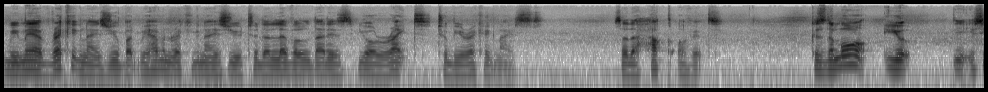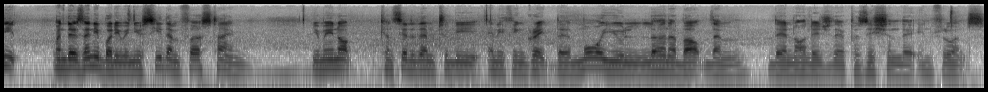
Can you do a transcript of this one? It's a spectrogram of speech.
We may have recognized you, but we haven't recognized you to the level that is your right to be recognized. So the haqq of it. Because the more you, you see, when there's anybody, when you see them first time, you may not consider them to be anything great. The more you learn about them, their knowledge, their position, their influence,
